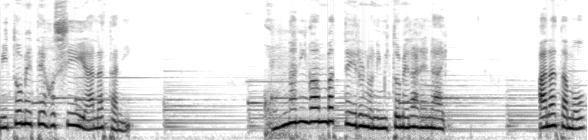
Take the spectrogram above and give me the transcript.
認めてほしいあなたに、こんなに頑張っているのに認められない。あなたも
